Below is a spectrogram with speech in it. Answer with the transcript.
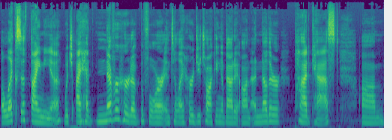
alexithymia, which I had never heard of before until I heard you talking about it on another podcast. Um,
